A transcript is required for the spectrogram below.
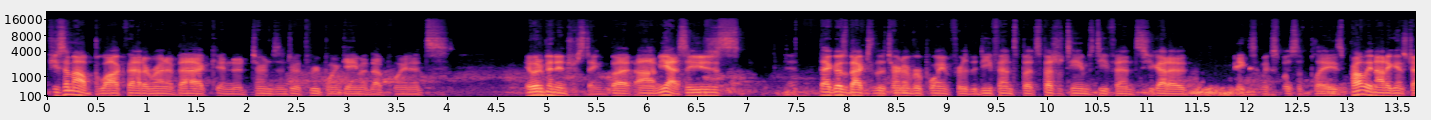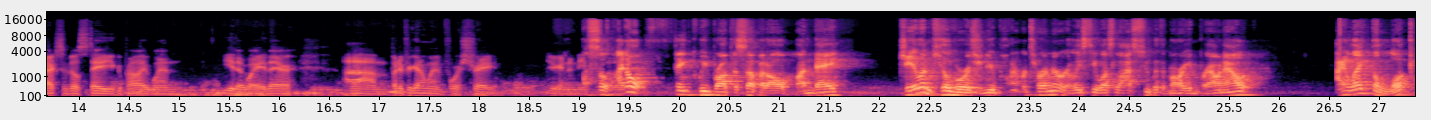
if you somehow block that and run it back, and it turns into a three point game at that point, it's it would have been interesting. But um, yeah, so you just that goes back to the turnover point for the defense, but special teams defense, you got to make some explosive plays. Probably not against Jacksonville State. You could probably win either way there. Um, but if you're going to win four straight, you're going to need. So I don't think we brought this up at all Monday. Jalon Kilgore is your new punt returner, or at least he was last week with Ahmarean Brown out. I like the look.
